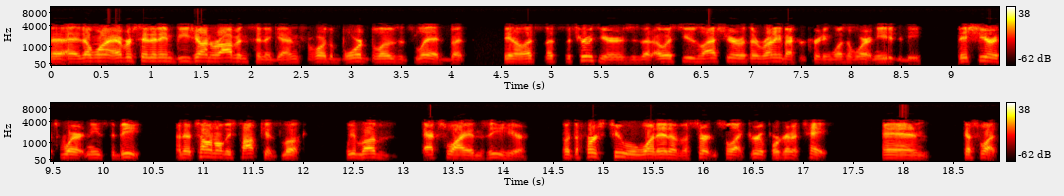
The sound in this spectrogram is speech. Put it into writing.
I don't want to ever say the name Bijan Robinson again before the board blows its lid, but you know that's that's the truth here is, is that OSU's last year with their running back recruiting wasn't where it needed to be. This year it's where it needs to be, and they're telling all these top kids, look, we love X, Y, and Z here, but the first two will one in of a certain select group we're going to take, and guess what?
